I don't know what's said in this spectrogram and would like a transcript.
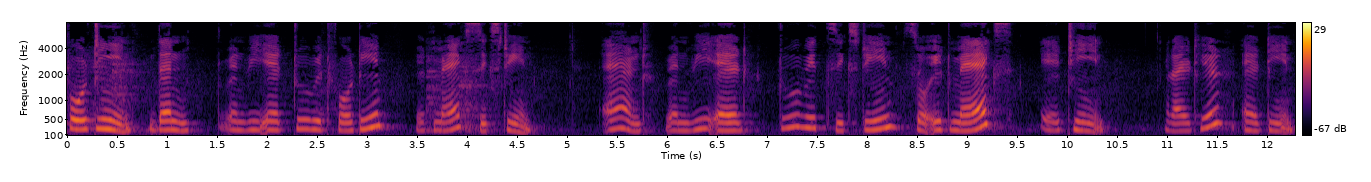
14 then when we add 2 with 14 it makes 16 and when we add 2 with 16 so it makes 18 right here 18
